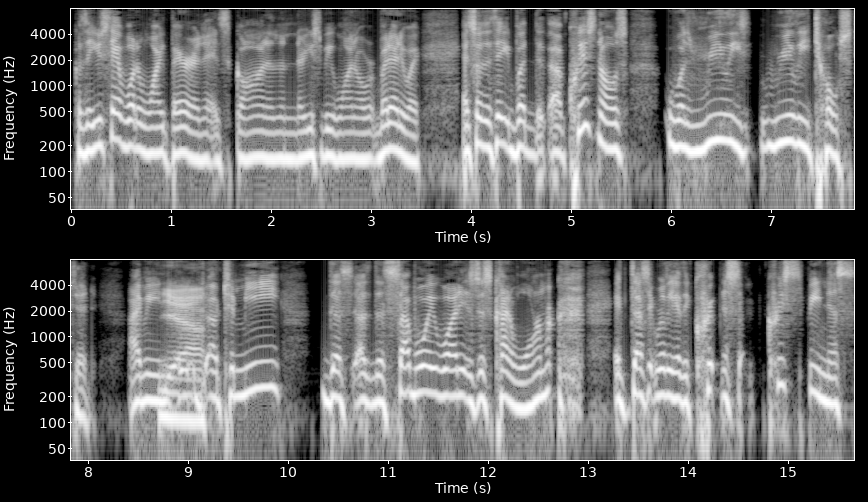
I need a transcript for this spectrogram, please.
because they used to have one in White Bear and it's gone, and then there used to be one over. But anyway, and so the thing, but uh, Quiznos was really, really toasted. I mean, Yeah. uh, to me, the uh, the Subway one is just kind of warmer. It doesn't really have the crispness, crispiness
